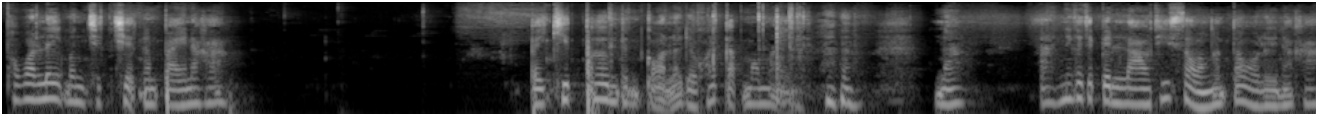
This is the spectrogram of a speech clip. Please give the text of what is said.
เพราะว่าเลขมันเฉียดๆกันไปนะคะ ไปคิดเพิ่มกันก่อนแล้วเดี๋ยวค่อยกลับมาใหม่ นะ อะ นี่ก็จะเป็นราวที่สองกันต่อเลยนะคะ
